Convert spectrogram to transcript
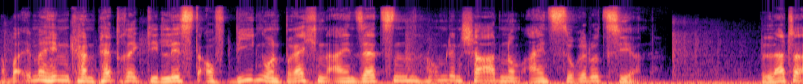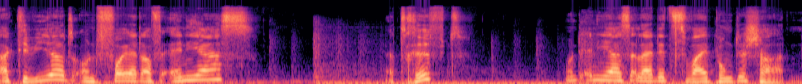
Aber immerhin kann Patrick die List auf Biegen und Brechen einsetzen, um den Schaden um 1 zu reduzieren. Blatte aktiviert und feuert auf Enias. Er trifft und Enias erleidet zwei Punkte Schaden.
